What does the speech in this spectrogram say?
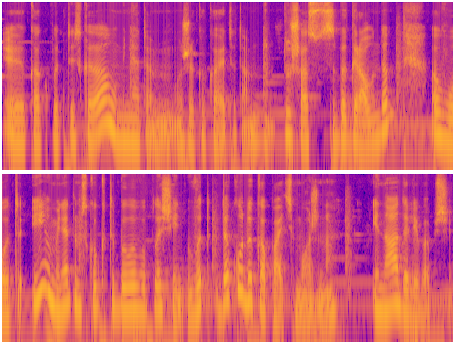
э, как вот ты сказала, у меня там уже какая-то там душа с бэкграундом, вот, и у меня там сколько-то было воплощений. Вот докуда копать можно? И надо ли вообще?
